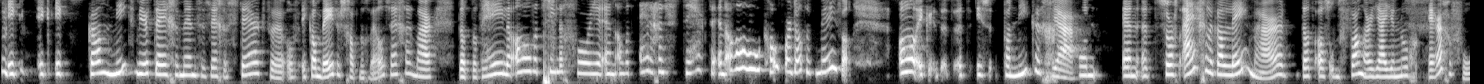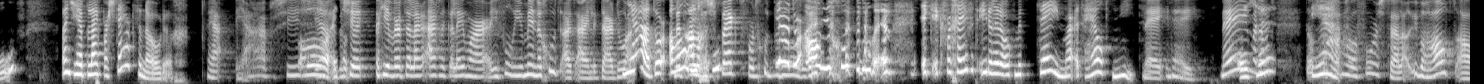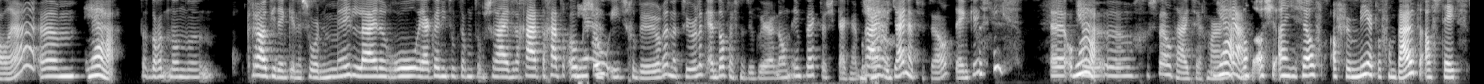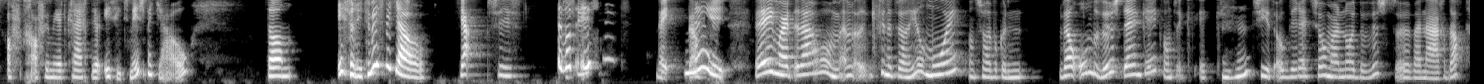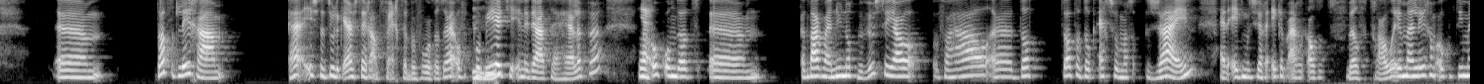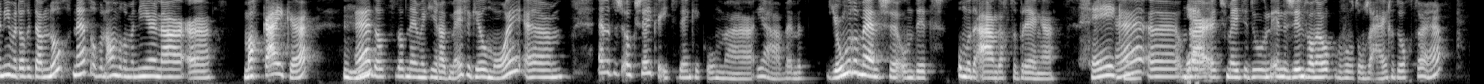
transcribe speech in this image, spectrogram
ik, ik, ik kan niet meer tegen mensen zeggen sterkte. Of ik kan beterschap nog wel zeggen. Maar dat, dat hele, oh wat zielig voor je. En oh wat erg en sterkte. En oh, ik hoop maar dat het meevalt. Oh, ik, het, het is paniekig. Ja. En, en het zorgt eigenlijk alleen maar dat als ontvanger jij je nog erger voelt. Want je hebt blijkbaar sterkte nodig. Ja, ja precies. Oh, ja. Dus je, je werd eigenlijk alleen maar, je voelde je minder goed uiteindelijk daardoor. Ja, door al Met alle respect voor het goed bedoelde. Ja, door al die goed bedoelde. En ik, ik vergeef het iedereen ook meteen, maar het helpt niet. Nee, nee. Nee, maar dat, dat ja. kan ik me wel voorstellen. Überhaupt al, hè? Um, ja. Dat, dan, dan, kruip je denk ik in een soort medelijdenrol. Ja, ik weet niet hoe ik dat moet omschrijven. Dan gaat, dan gaat er ook zoiets gebeuren natuurlijk. En dat heeft natuurlijk weer dan impact als je kijkt naar het brein, wat jij net vertelt, denk ik. Precies. Uh, op je uh, gesteldheid, zeg maar. Ja, want als je aan jezelf affirmeert of van buitenaf steeds geaffirmeerd krijgt, er is iets mis met jou, dan is er iets mis met jou. Ja, precies. En dat is niet. Nee, dat, nee. nee, maar daarom. En ik vind het wel heel mooi, want zo heb ik er wel onbewust, denk ik, want ik, ik mhm. zie het ook direct zo, maar nooit bewust uh, bij nagedacht. Um, dat het lichaam hè, is natuurlijk ergens tegen aan het vechten, bijvoorbeeld. Hè, of mhm. probeert je inderdaad te helpen. Ja. ook omdat um, het maakt mij nu nog bewuster, jouw verhaal, uh, dat dat het ook echt zo mag zijn. En ik moet zeggen, ik heb eigenlijk altijd wel vertrouwen in mijn lichaam, ook op die manier. Maar dat ik daar nog net op een andere manier naar uh, mag kijken. hè, mhm. dat, dat neem ik hieruit mee. Vind ik heel mooi. Um, en het is ook zeker iets, denk ik, om uh, ja, bij, met jongere mensen om dit onder de aandacht te brengen. Zeker. Hè? Uh, om ja. daar iets mee te doen. In de zin van ook bijvoorbeeld onze eigen dochter. Hè?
